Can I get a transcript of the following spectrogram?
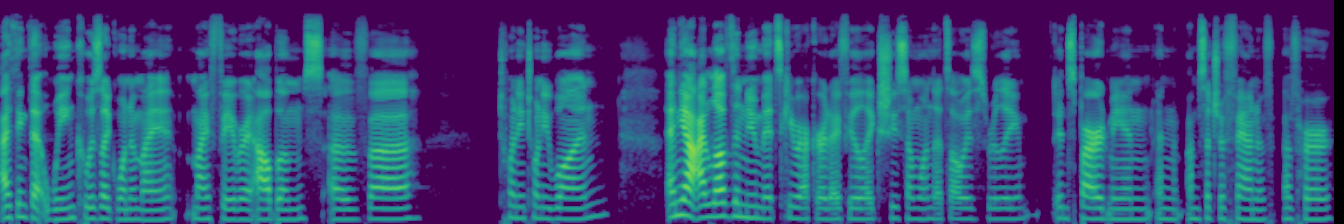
I think that Wink was like one of my my favorite albums of uh, 2021. And yeah, I love the new Mitski record. I feel like she's someone that's always really inspired me and, and I'm such a fan of, of her.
